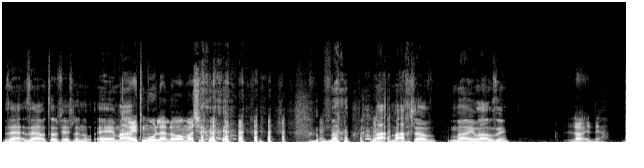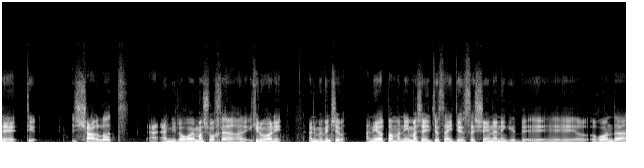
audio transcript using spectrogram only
זה זה המצב שיש לנו. אה, מה- גרייט מולה, לא? משהו... מה- מה- מה עכשיו? מה עם ראוזי? לא יודע. שרלוט, אני לא רואה משהו אחר. אני- כאילו, אני אני מבין ש... אני עוד פעם, אני מה שהייתי עושה, הייתי עושה שיינה נגד אה, רונדה.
